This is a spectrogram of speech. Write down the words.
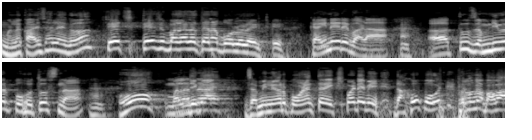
मला काय झालंय ग? तेच तेच बघायला त्यांना बोलवलं इथे. काही नाही रे बाळा. अ, तू जमिनीवर पोहतोस ना? हो. मला म्हणजे जरा- काय? जमिनीवर पोहण्यात तर एक्सपर्ट आहे मी. दाखव पोहून. हे बघा बाबा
